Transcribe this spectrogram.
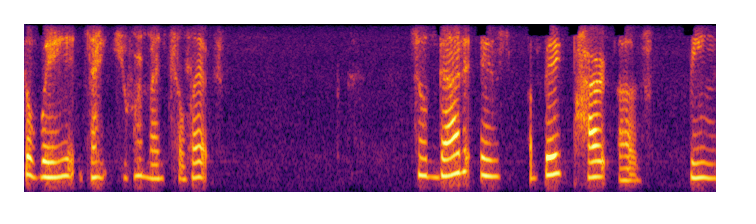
the way that you were meant to live. So that is a big part of being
